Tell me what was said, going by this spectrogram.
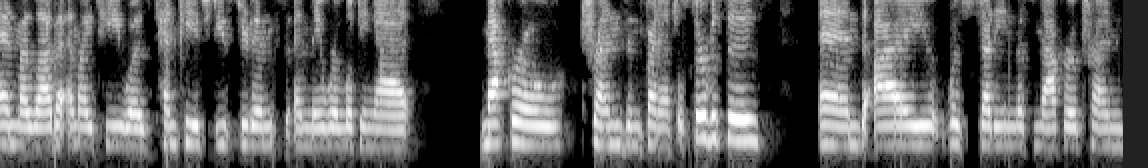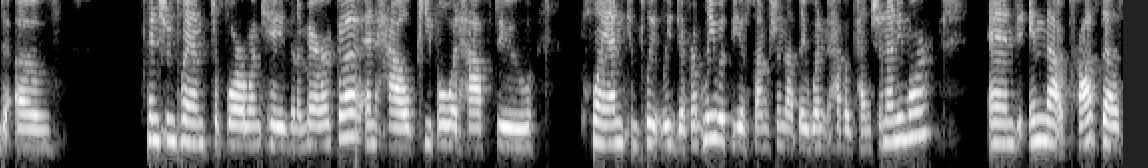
And my lab at MIT was 10 PhD students, and they were looking at macro trends in financial services. And I was studying this macro trend of pension plans to 401ks in America and how people would have to plan completely differently with the assumption that they wouldn't have a pension anymore. And in that process,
